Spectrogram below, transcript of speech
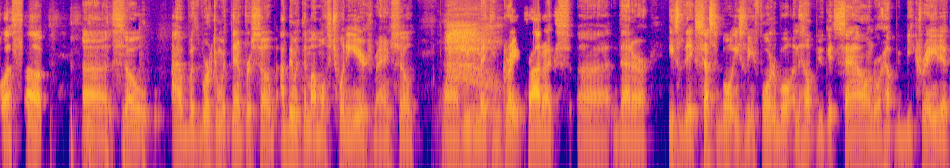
what's up. Uh, so I was working with them for so I've been with them almost 20 years, man. So uh, we've been making great products uh, that are easily accessible, easily affordable, and help you get sound or help you be creative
